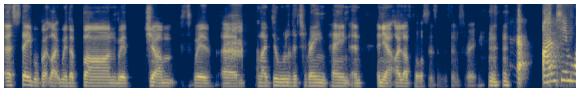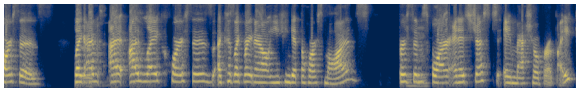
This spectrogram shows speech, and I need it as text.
a stable, but like with a barn, with jumps, with um, and I do all of the terrain paint, and and yeah, I love horses in The Sims 3. I'm team horses. Like I'm I I like horses because like right now you can get the horse mods for mm-hmm. Sims 4 and it's just a mesh over a bike.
